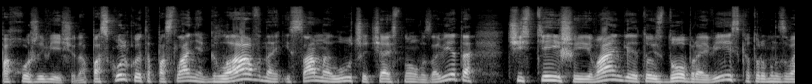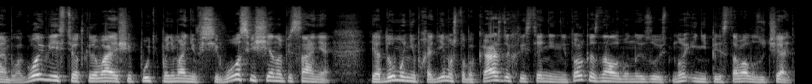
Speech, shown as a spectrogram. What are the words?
похожие вещи, да, поскольку это послание главная и самая лучшая часть Нового Завета, чистейшее Евангелие, то есть добрая весть, которую мы называем благой вестью, открывающей путь к пониманию всего Священного Писания, я думаю, необходимо, чтобы каждый христианин не только знал его наизусть, но и не переставал изучать,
